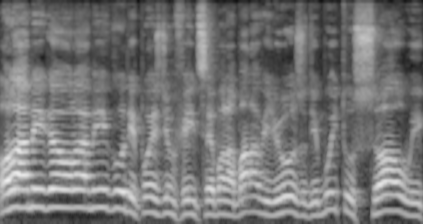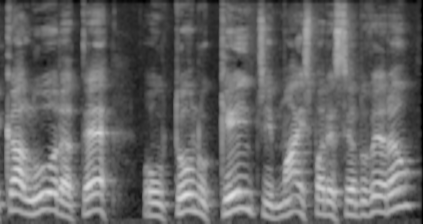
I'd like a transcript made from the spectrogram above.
Olá, amiga, olá, amigo. Depois de um fim de semana maravilhoso, de muito sol e calor até outono quente, mais parecendo verão,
